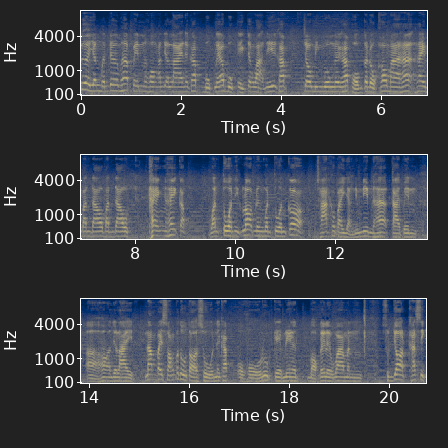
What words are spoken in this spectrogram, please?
เรื่อยๆ ยังเหมือนเดิมฮะเป็นฮองอัญญาลายนะครับบุกแล้วบุกเอกจังหวะนี้ครับเจ้ามิงวงนะครับผมกระดกเข้ามาฮะให้บันเดาบันเดาแทงให้กับ วันตวนอีกรอบหนึ่งวันตวนก็ชาร์จเข้าไปอย่างนิ่มๆนะฮะกลายเป็นเอ่องอัญญาลายนำไป 2 ประตูต่อศูนย์นะครับโอ้โห รูปเกมเนี่ยบอกได้เลยว่ามันสุดยอดคลาสสิก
